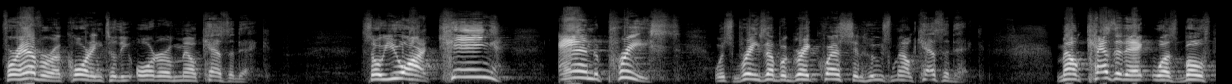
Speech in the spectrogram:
forever according to the order of Melchizedek. So you are king and priest, which brings up a great question who's Melchizedek? Melchizedek was both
